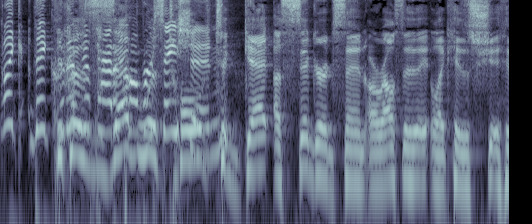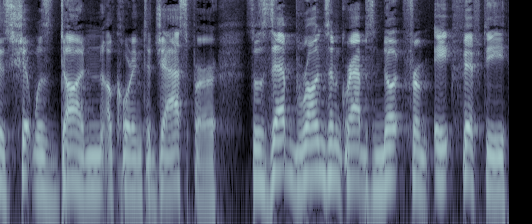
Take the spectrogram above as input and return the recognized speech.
Like, they could have just had a Zeb was conversation. told to get a Sigurdsson, or else it, like his sh- his shit was done, according to Jasper. So Zeb runs and grabs Cnut from 850.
